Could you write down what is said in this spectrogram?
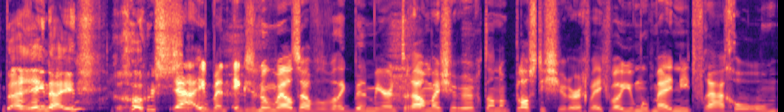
de arena in? Roos. Ja, ik, ben, ik noem wel zelf, want ik ben meer een traumachirurg dan een plastisch chirurg. Weet je wel, je moet mij niet vragen om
